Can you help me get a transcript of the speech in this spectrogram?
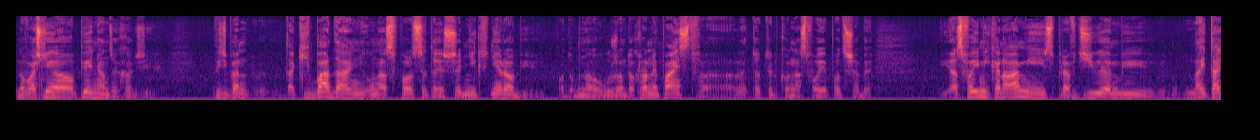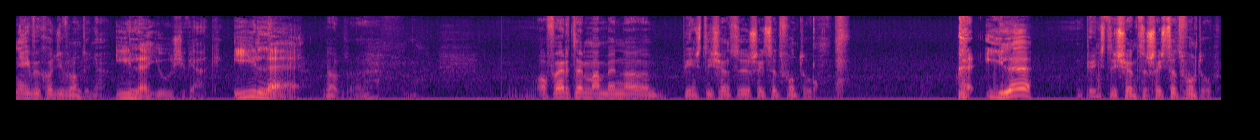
No właśnie o pieniądze chodzi. Widzi pan, takich badań u nas w Polsce to jeszcze nikt nie robi. Podobno Urząd Ochrony Państwa, ale to tylko na swoje potrzeby. Ja swoimi kanałami sprawdziłem i najtaniej wychodzi w Londynie. Ile, Jóźwiak? Ile? No, ofertę mamy na 5600 funtów. Ile? 5600 funtów.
